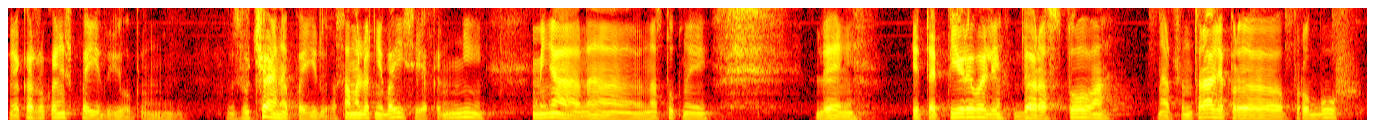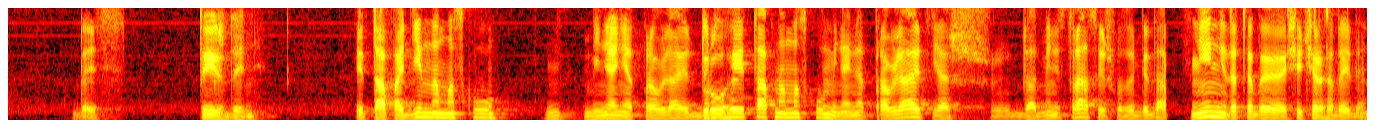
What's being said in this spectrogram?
Я кажу, звісно, поїду, Юлка. Звичайно, поїду. А самоліт не боїшся? Я кажу, ні. Мене на наступний день етапірували до Ростова. На централі пробув десь тиждень. Этап один на Москву, м- меня не отправляют. Другий етап на Москву, меня не отправляють. Я ж до адміністрації, що за біда. Ні, ні, до тебе ще черга дійде.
